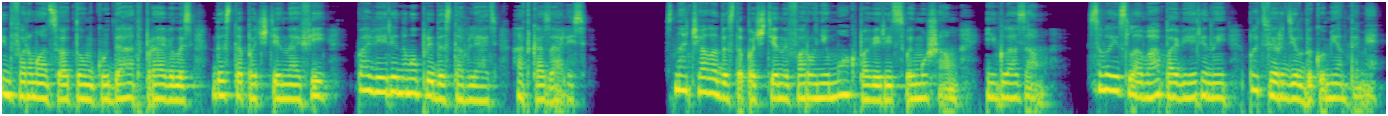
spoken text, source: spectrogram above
Информацию о том, куда отправилась достопочтенная Фи, поверенному предоставлять отказались. Сначала достопочтенный Фару не мог поверить своим ушам и глазам. Свои слова поверенный подтвердил документами.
